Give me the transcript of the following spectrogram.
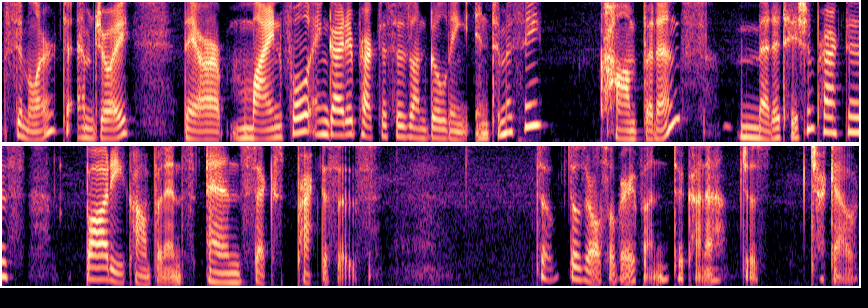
similar to Emjoy. They are mindful and guided practices on building intimacy, confidence, meditation practice, body confidence, and sex practices. So those are also very fun to kind of just check out.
